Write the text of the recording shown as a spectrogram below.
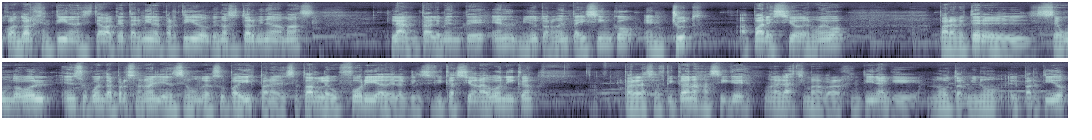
cuando Argentina necesitaba que termine el partido, que no se terminaba más, lamentablemente en el minuto 95 en Chut apareció de nuevo para meter el segundo gol en su cuenta personal y en segundo de su país para desatar la euforia de la clasificación agónica para las africanas, así que una lástima para Argentina que no terminó el partido.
